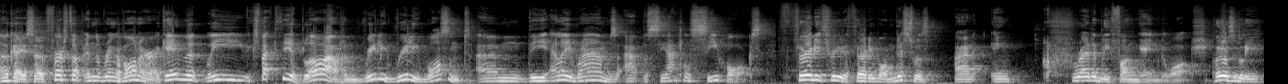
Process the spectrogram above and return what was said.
Okay, so first up in the Ring of Honor, a game that we expected to be a blowout and really, really wasn't. Um, the LA Rams at the Seattle Seahawks, 33 to 31. This was an incredibly fun game to watch. Supposedly,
